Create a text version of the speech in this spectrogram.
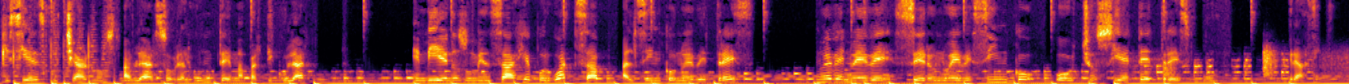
quisiera escucharnos hablar sobre algún tema particular? Envíenos un mensaje por WhatsApp al 593 99095 8731. Gracias.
